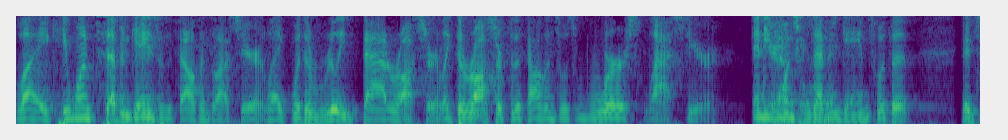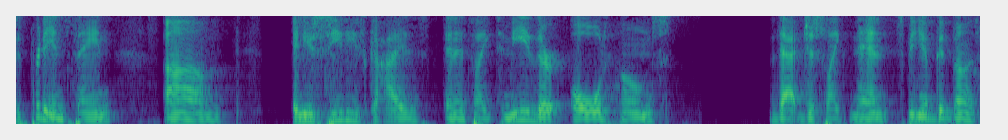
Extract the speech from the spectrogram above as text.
Like he won seven games with the Falcons last year, like with a really bad roster. Like the roster for the Falcons was worse last year, and he Yeah, won seven games with it. It's pretty insane. Um, and you see these guys, and it's like to me, they're old homes that just like man. Speaking of good bones,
